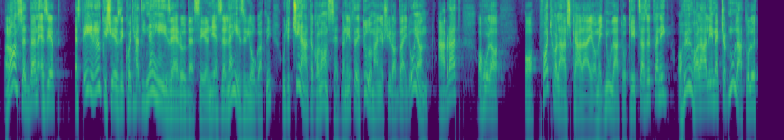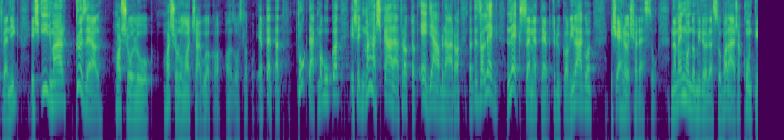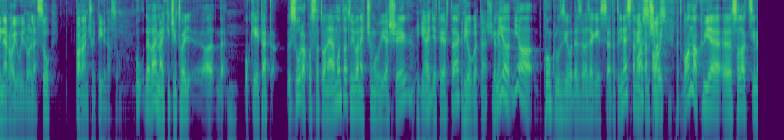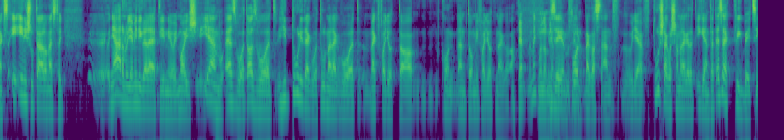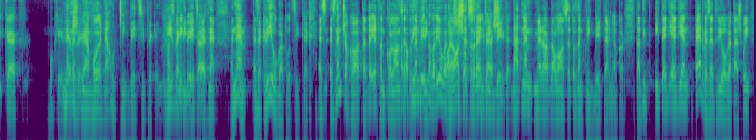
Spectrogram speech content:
A Lancetben ezért ezt ők is érzik, hogy hát így nehéz erről beszélni, ezzel nehéz riogatni, úgyhogy csináltak a Lancetben, érted, egy tudományos iratban egy olyan ábrát, ahol a, a fagyhalál skálája megy 0-tól 250-ig, a hőhalálé meg csak 0-tól 50-ig, és így már közel hasonlók, hasonló nagyságúak az oszlopok. Érted? Tehát fogták magukat, és egy más skálát raktak egy ábrára, tehát ez a leg, legszemetebb trükk a világon, és erről se lesz szó. Na megmondom, miről lesz szó. Balázs, a konténerhajóidról lesz szó. Parancsolj, tiéd a szó. Ú, de várj már egy kicsit, hogy oké, tehát szórakoztatóan elmondtad, hogy van egy csomó hülyesség, Igen. egyetértek. Riogatás, De igen. mi a, mi a konklúziód ezzel az egésszel? Tehát, hogy én ezt nem Az- értem se, az- hogy tehát vannak hülye szalagcímek, én is utálom ezt, hogy nyáron ugye mindig le lehet írni, hogy ma is ilyen, ez volt, az volt, túl hideg volt, túl meleg volt, megfagyott a, nem tudom, mi fagyott meg a... De megmondom, mi a Izé, for, meg aztán ugye túlságosan melegedett, igen, tehát ezek clickbait cikkek, oké, okay, Nem, ezek nem nehogy clickbait cikkek, részben clickbait cikkek, nem, nem, ezek riogató cikkek. Ez, ez nem csak a, tehát értem, amikor a Lancet Hát a az nem clickbait meg a riogatás a Lancet az nem clickbait, de hát nem, mert a- a Lancet az nem clickbaitelni akar. Tehát itt, itt egy, egy ilyen tervezett riogatás folyik,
